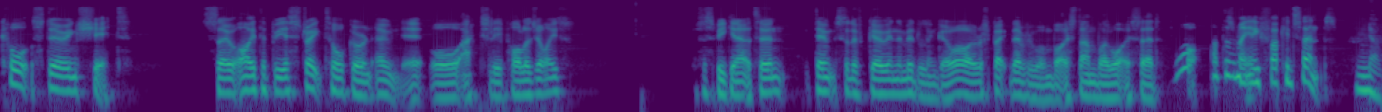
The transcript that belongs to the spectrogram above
caught stirring shit, so either be a straight talker and own it, or actually apologise for speaking out of turn. Don't sort of go in the middle and go, "Oh, I respect everyone, but I stand by what I said." What? That doesn't make any fucking sense. No.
